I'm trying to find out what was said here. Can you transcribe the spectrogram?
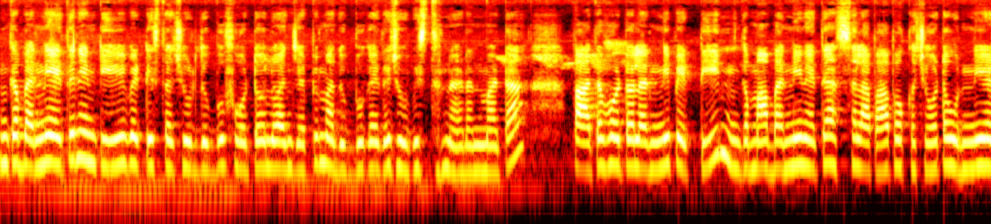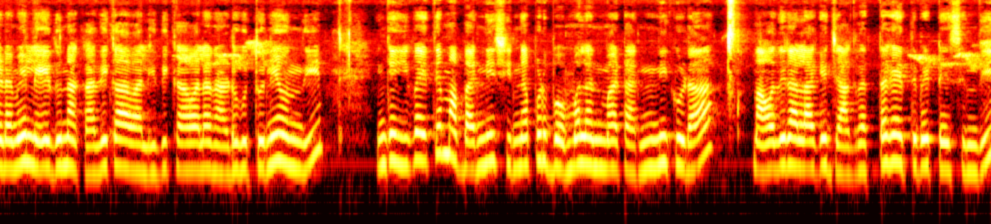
ఇంకా బన్నీ అయితే నేను టీవీ పెట్టిస్తా చూడు దుబ్బు ఫోటోలు అని చెప్పి మా దుబ్బుకి అయితే చూపిస్తున్నాడు అనమాట పాత ఫోటోలు అన్నీ పెట్టి ఇంకా మా బన్నీనైతే అస్సలు ఆ పాప ఒక చోట ఉన్నయడమే లేదు. నాకు అది కావాలి ఇది కావాలని అడుగుతూనే ఉంది. ఇంకా ఇవైతే మా బన్నీ చిన్నప్పుడు బొమ్మలు అనమాట అన్నీ కూడా మా వదిన అలాగే జాగ్రత్తగా ఎత్తిపెట్టేసింది.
